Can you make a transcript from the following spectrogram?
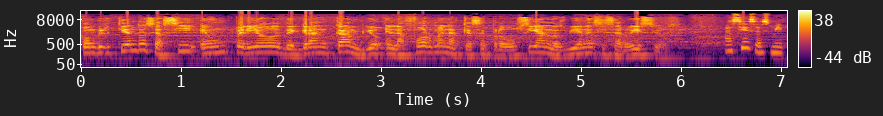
convirtiéndose así en un periodo de gran cambio en la forma en la que se producían los bienes y servicios. Así es, Smith,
